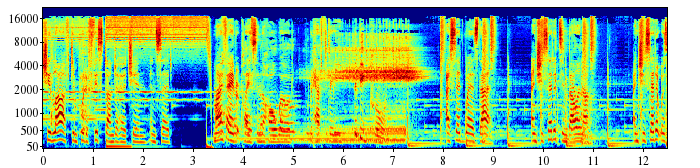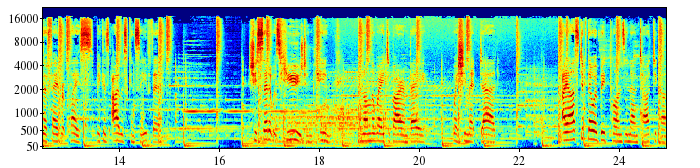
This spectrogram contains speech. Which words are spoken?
She laughed and put a fist under her chin and said, My favourite place in the whole world would have to be. The big prawn. I said, Where's that? And she said it's in Ballina. And she said it was her favourite place because I was conceived there. She said it was huge and pink and on the way to Byron Bay, where she met Dad. I asked if there were big prawns in Antarctica,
